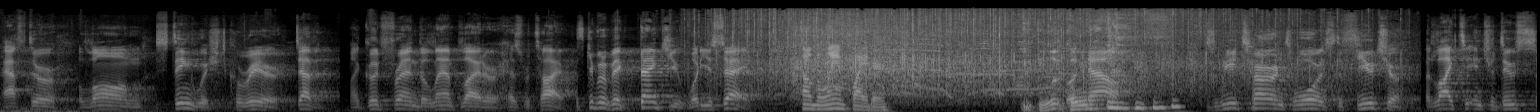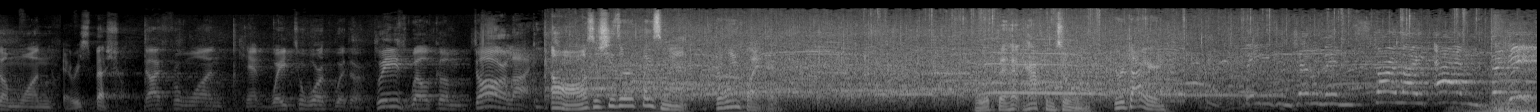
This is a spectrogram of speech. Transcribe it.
After a long, distinguished career, Seven, my good friend, the lamplighter, has retired. Let's give him a big thank you. What do you say? Oh, the lamplighter. You look But cool. now, as we turn towards the future, I'd like to introduce someone very special. I, for one, can't wait to work with her. Please welcome Starlight. Oh, so she's a replacement for lamplighter. Well, what the heck happened to him? He Retired. Ladies and gentlemen, Starlight and the Deep.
